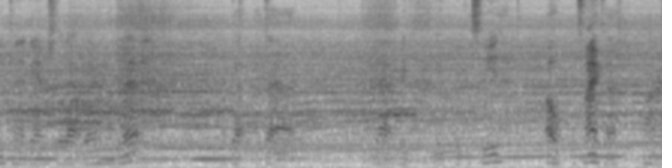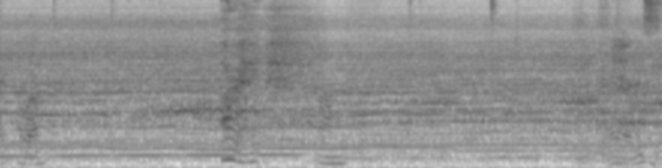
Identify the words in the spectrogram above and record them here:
You kind of damaged a lot there, not bad. I got, I speed. Oh, it's Micah. Alright, oh well. Alright. Um, man, this is a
